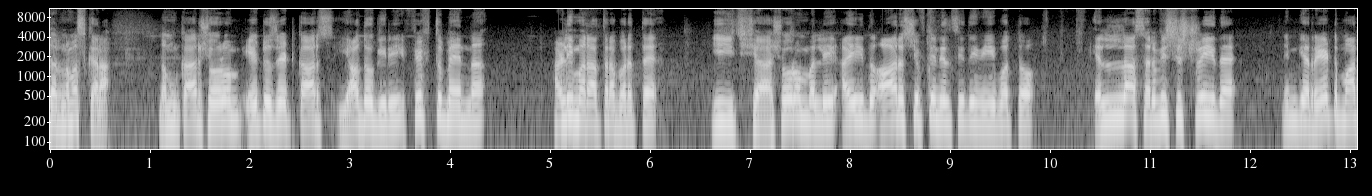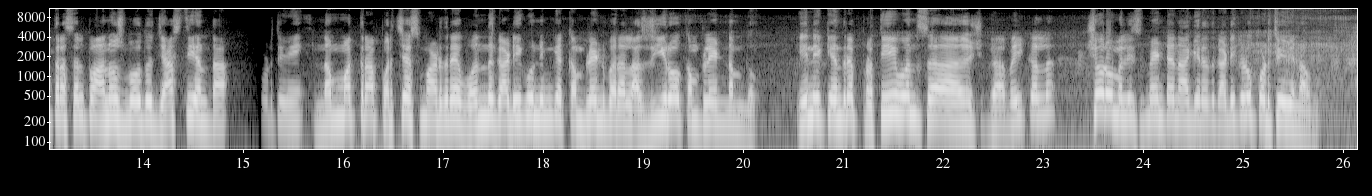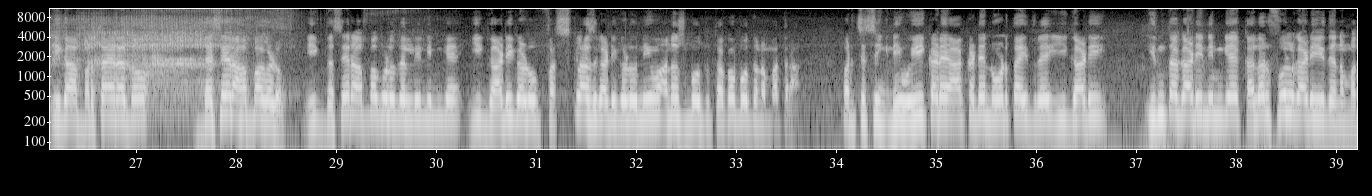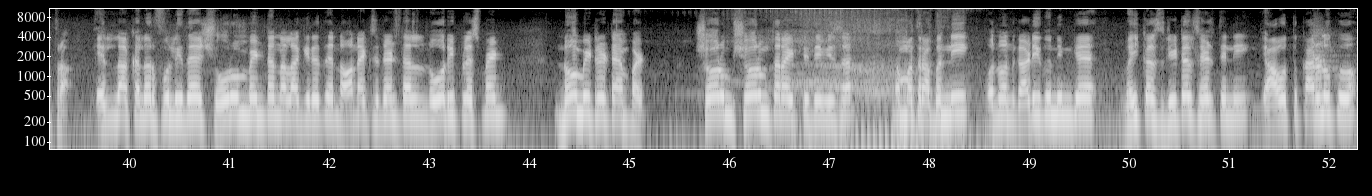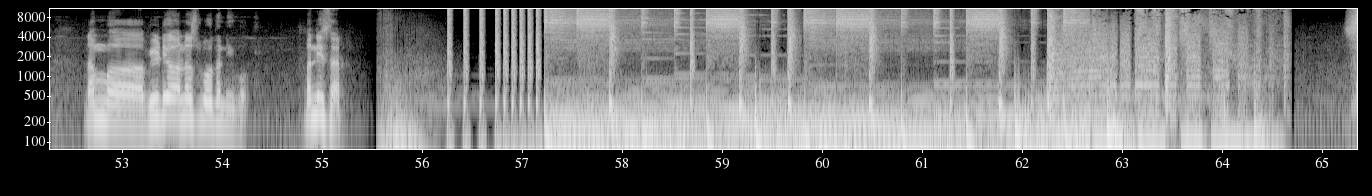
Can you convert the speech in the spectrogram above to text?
Sir, ನಮಸ್ಕಾರ. ನಮ್ಮ car showroom A to Z cars Yadavagiri fifth main ಹಳ್ಳಿಮರ ಹತ್ರ ಬರುತ್ತೆ. ಈ ಶೋರೂಮಲ್ಲಿ ಐದು, ಆರು ಶಿಫ್ಟ್ ನಿಲ್ಲಿಸಿದ್ದೀವಿ ಇವತ್ತು. ಎಲ್ಲ ಸರ್ವಿಸ್ ಹಿಸ್ಟ್ರಿ ಇದೆ. ನಿಮಗೆ ರೇಟ್ ಮಾತ್ರ ಸ್ವಲ್ಪ ಅನ್ನಿಸ್ಬೋದು ಜಾಸ್ತಿ ಅಂತ ಕೊಡ್ತೀವಿ. ನಮ್ಮ ಹತ್ರ ಪರ್ಚೇಸ್ ಮಾಡಿದ್ರೆ ಒಂದು ಗಾಡಿಗೂ ನಿಮಗೆ ಕಂಪ್ಲೇಂಟ್ ಬರಲ್ಲ. ಝೀರೋ ಕಂಪ್ಲೇಂಟ್ ನಮ್ಮದು ಏನಕ್ಕೆ ಅಂದರೆ ಪ್ರತಿ ಒಂದು ಸ ವೆಹಿಕಲ್ ಶೋರೂಮಲ್ಲಿ ಮೇಂಟೈನ್ ಆಗಿರೋದು ಗಾಡಿಗಳು ಕೊಡ್ತೀವಿ ನಾವು. ಈಗ ಬರ್ತಾ ಇರೋದು ದಸರಾ ಹಬ್ಬಗಳು. ಈಗ ದಸರಾ ಹಬ್ಬಗಳಲ್ಲಿ ನಿಮಗೆ ಈ ಗಾಡಿಗಳು ಫಸ್ಟ್ ಕ್ಲಾಸ್ ಗಾಡಿಗಳು ನೀವು ಅನಿಸ್ಬೋದು, ತಗೋಬೋದು ನಮ್ಮ ಹತ್ರ ಪರ್ಚೇಸಿಂಗ್ ನೀವು ಈ ಕಡೆ, ಆ ಕಡೆ ನೋಡ್ತಾ ಇದ್ರೆ ಈ ಗಾಡಿ, ಇಂಥ ಗಾಡಿ ನಿಮಗೆ ಕಲರ್ಫುಲ್ ಗಾಡಿ ಇದೆ ನಮ್ಮ ಹತ್ರ. ಎಲ್ಲ ಕಲರ್ಫುಲ್ ಇದೆ ಶೋರೂಮ್ ಮೇಂಟೈನಲ್ ಆಗಿರುತ್ತೆ non accidental no replacement no meter tampered showroom showroom ಥರ ಇಟ್ಟಿದ್ದೀವಿ ಸರ್ ನಮ್ಮ ಹತ್ರ ಬನ್ನಿ, ಒಂದೊಂದು ಗಾಡಿದು ನಿಮಗೆ ವೆಹಿಕಲ್ಸ್ ಡೀಟೇಲ್ಸ್ ಹೇಳ್ತೀನಿ. ಯಾವತ್ತು ಕಾರಣಕ್ಕೂ ನಮ್ಮ ವಿಡಿಯೋ ಅನ್ನಿಸ್ಬೋದು ನೀವು. ಬನ್ನಿ ಸರ್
